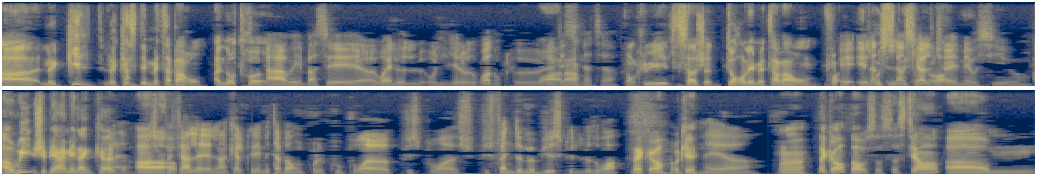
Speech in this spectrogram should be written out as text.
Euh, le guild, le casque des Métabarons, un autre. Ah oui, bah c'est euh, ouais le, le- Olivier Ledroit, donc le, dessinateur. Donc lui, ça j'adore les Métabarons. Vo- Et, et l'Incal, tu as aimé aussi ou... Ah oui, j'ai bien aimé l'Incal. Ouais, Ah, Je préfère les- l'Incal que les Métabarons pour le coup, pour euh, plus pour euh, je suis plus fan de Mobius que de Ledroit, D'accord, ok. mais euh, Hmm, D'accord, non, ça, ça se tient. Hein. Euh,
